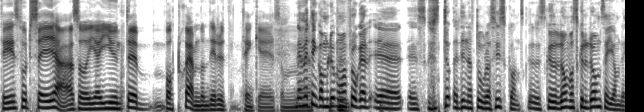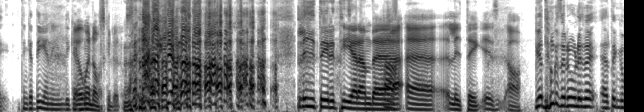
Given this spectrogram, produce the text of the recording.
Det är svårt att säga. Alltså jag är ju inte bortskämd om det du tänker som... Nej men eh, tänk om, du, om man frågar eh, eh, st- dina stora syskon, skulle, de, vad skulle de säga om dig? Tänk att det är en indikation. Jo men de skulle nog säga. Lite irriterande, Ja. eh, lite, eh, ja. Jag tänker så roligt, jag tänker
